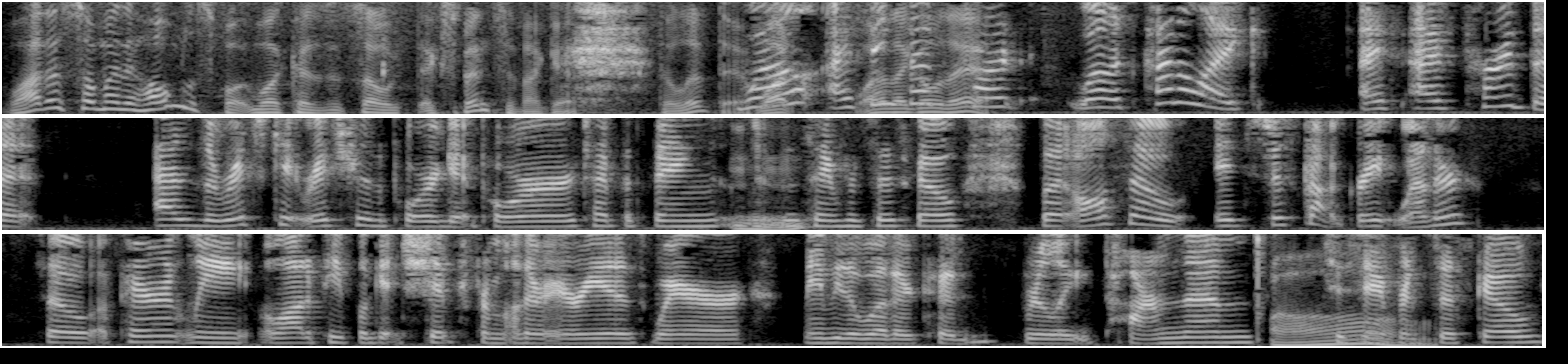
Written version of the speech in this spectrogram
Why there's so many homeless folks? Well, because it's so expensive, I guess, to live there. Well, why, I think that's part. Well, it's kind of like I, I've heard that as the rich get richer, the poor get poorer type of thing Mm-hmm. in San Francisco. But also, it's just got great weather. So apparently, a lot of people get shipped from other areas where maybe the weather could really harm them to San Oh. Francisco.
